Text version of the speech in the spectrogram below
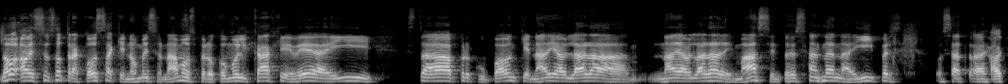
No, a veces es otra cosa que no mencionamos, pero como el KGB ahí está preocupado en que nadie hablara, nadie hablara de más, entonces andan ahí, o sea, Ac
